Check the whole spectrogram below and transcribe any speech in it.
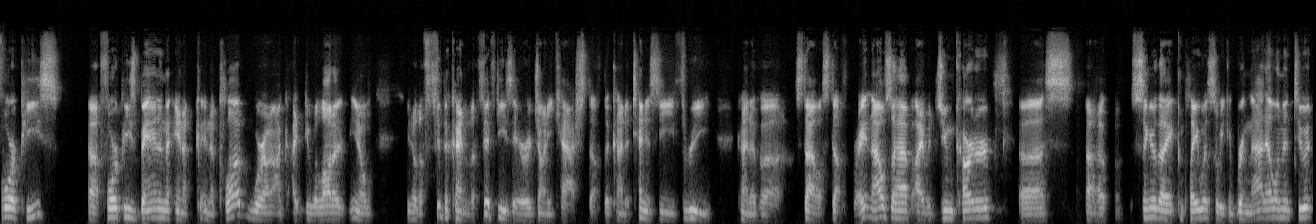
four piece, uh, four piece band in a, in a, in a club where I, I do a lot of, you know, you know the the kind of the 50s era Johnny Cash stuff, the kind of Tennessee three kind of uh, style of stuff, right? And I also have I have a June Carter uh, uh, singer that I can play with, so we can bring that element to it.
